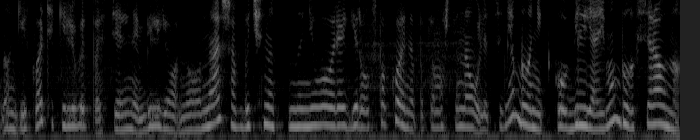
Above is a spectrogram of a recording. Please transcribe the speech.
Многие котики любят постельное белье, но наш обычно на него реагировал спокойно, потому что на улице не было никакого белья, ему было все равно.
